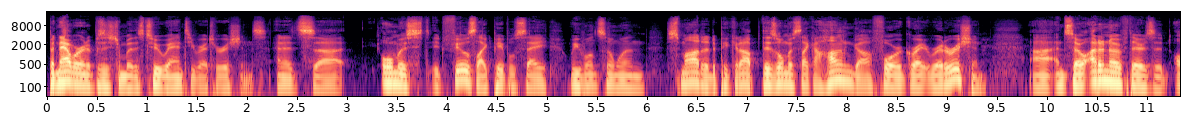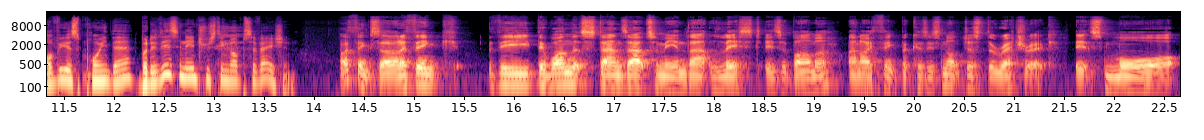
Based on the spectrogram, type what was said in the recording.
but now we're in a position where there's two anti-rhetoricians, and it's uh, almost it feels like people say we want someone smarter to pick it up. There's almost like a hunger for a great rhetorician, uh, and so I don't know if there's an obvious point there, but it is an interesting observation. I think so, and I think the the one that stands out to me in that list is Obama, and I think because it's not just the rhetoric, it's more.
